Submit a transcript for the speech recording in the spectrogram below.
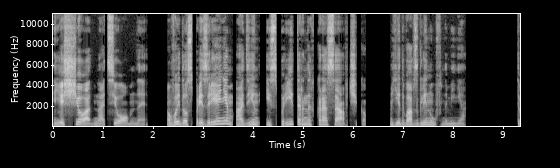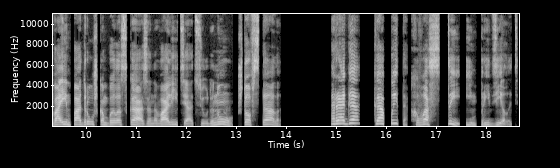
еще одна темная. Выдал с презрением один из приторных красавчиков едва взглянув на меня. «Твоим подружкам было сказано, валите отсюда, ну, что встало?» «Рога, копыта, хвосты им приделать,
